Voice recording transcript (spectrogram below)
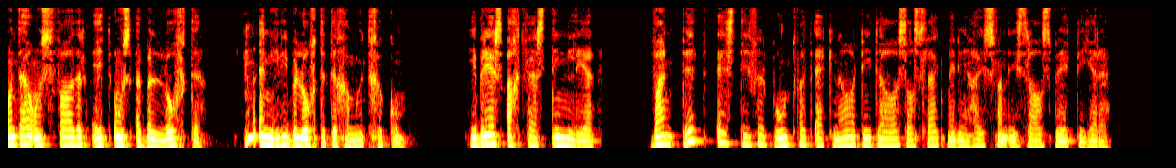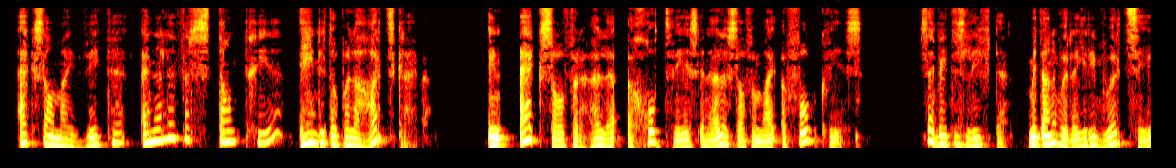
Onthou ons Vader het ons 'n belofte in hierdie belofte tegemoet gekom. Hebreërs 8 vers 10 leer: Want dit is die verbond wat ek na die dae sal sluit met die huis van Israel spreek die Here Ek sal my wette in hulle verstand gee en dit op hulle hart skryf. En ek sal vir hulle 'n God wees en hulle sal vir my 'n volk wees. Sy wet is liefde. Met ander woorde, hierdie woord sê,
